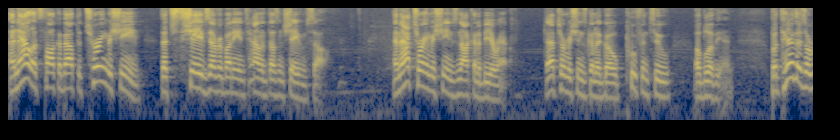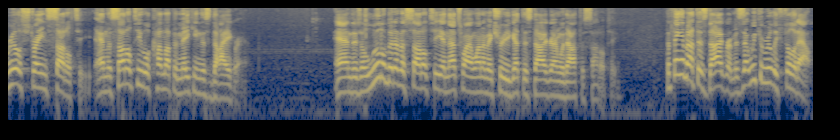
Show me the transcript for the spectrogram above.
And now let's talk about the Turing machine that shaves everybody in town that doesn't shave himself. And that Turing machine is not going to be around. That Turing machine is going to go poof into oblivion. But here there's a real strange subtlety. And the subtlety will come up in making this diagram. And there's a little bit of a subtlety, and that's why I want to make sure you get this diagram without the subtlety. The thing about this diagram is that we can really fill it out.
